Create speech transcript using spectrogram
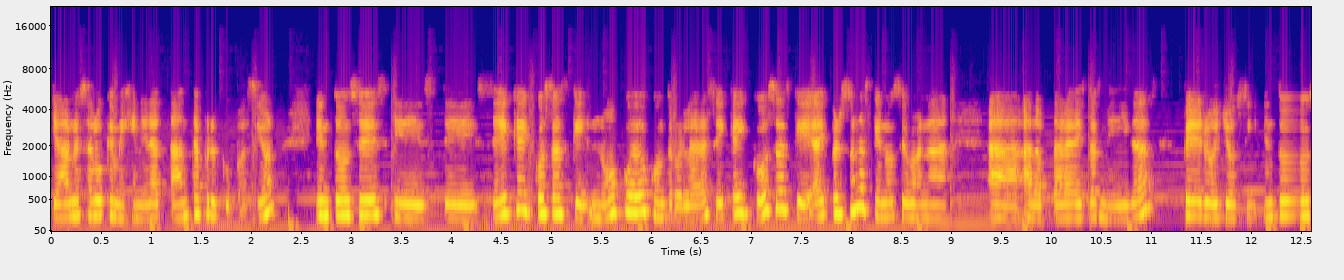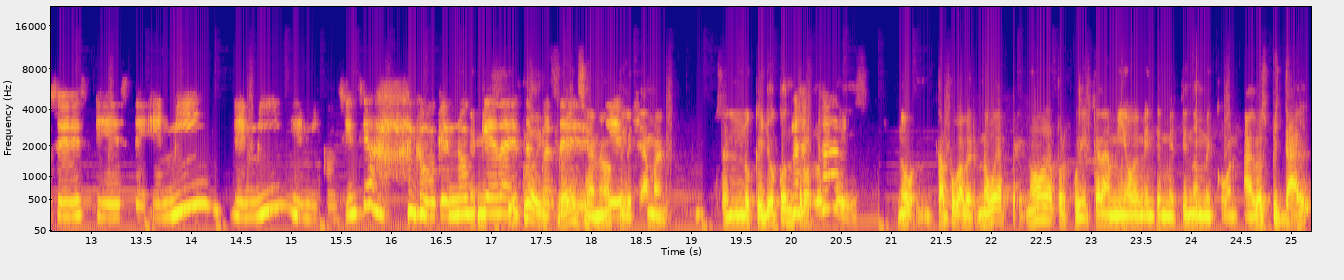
ya no es algo que me genera tanta preocupación, entonces, este, sé que hay cosas que no puedo controlar, sé que hay cosas que hay personas que no se van a, a adaptar a estas medidas, pero yo sí. Entonces, este, en mí, en mí, en mi conciencia, como que no queda esta de influencia, ¿no? Que le llaman. O sea, en lo que yo controlo, pues, no, tampoco, a ver, no voy a, no voy a perjudicar a mí, obviamente, metiéndome con al hospital,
